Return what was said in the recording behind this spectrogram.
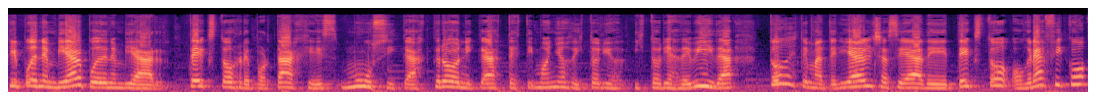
¿Qué pueden enviar? Pueden enviar textos, reportajes, músicas, crónicas, testimonios de historias de vida. Todo este material, ya sea de texto o gráfico,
